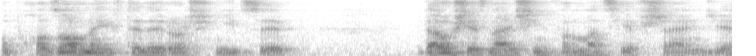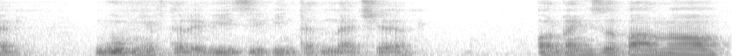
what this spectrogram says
obchodzonej wtedy rocznicy, dało się znaleźć informacje wszędzie, głównie w telewizji, w internecie. Organizowano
